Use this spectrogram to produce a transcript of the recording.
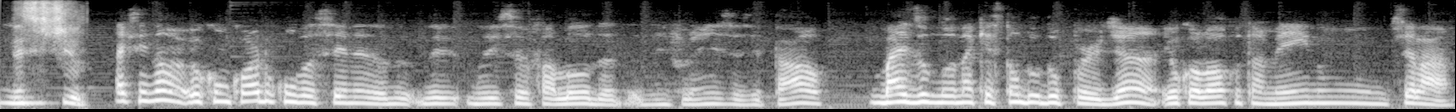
nesse estilo. Assim, não, eu concordo com você, né, no, que você falou, das, influências e tal. Mas na questão do, do Pearl Jam, eu coloco também num, sei lá,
